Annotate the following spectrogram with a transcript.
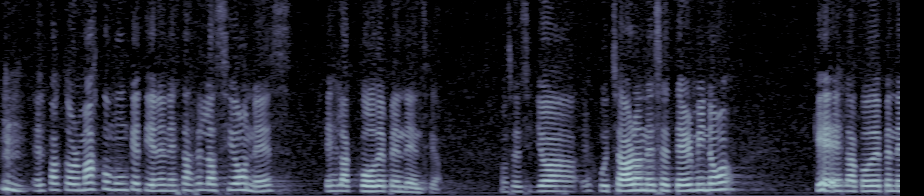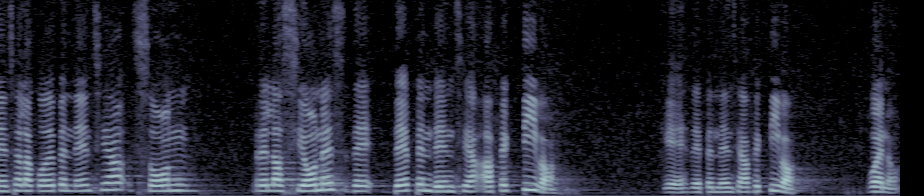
El factor más común que tienen estas relaciones es la codependencia. No sé si ya escucharon ese término, ¿qué es la codependencia? La codependencia son relaciones de dependencia afectiva. ¿Qué es dependencia afectiva? Bueno,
